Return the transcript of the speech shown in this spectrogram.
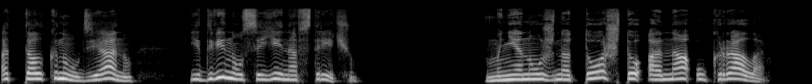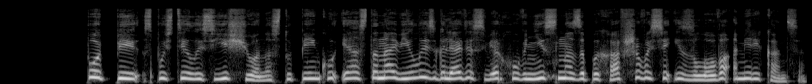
оттолкнул Диану и двинулся ей навстречу. «Мне нужно то, что она украла!» Поппи спустилась еще на ступеньку и остановилась, глядя сверху вниз на запыхавшегося и злого американца.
